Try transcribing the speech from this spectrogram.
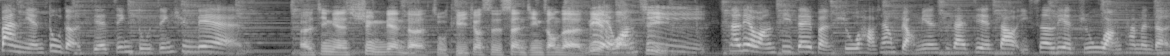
半年度的结晶读经训练。而今年训练的主题就是圣经中的列王记。那《列王记》这一本书，好像表面是在介绍以色列诸王他们的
